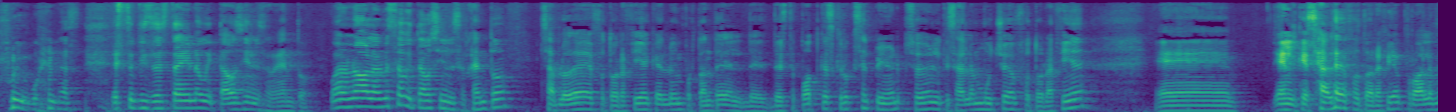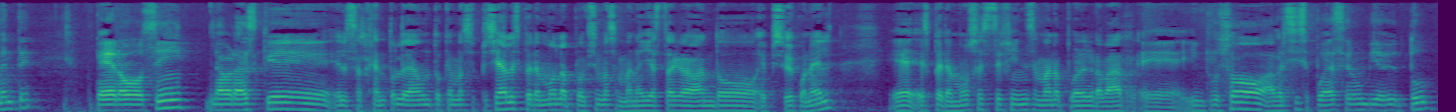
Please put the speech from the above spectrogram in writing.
muy buenas. Este episodio está bien aguitado sin el sargento. Bueno, no, no está aguitado sin el sargento se habló de fotografía, que es lo importante de, de, este podcast. Creo que es el primer episodio en el que se habla mucho de fotografía. Eh, en el que se habla de fotografía probablemente. Pero sí, la verdad es que el sargento le da un toque más especial. Esperemos la próxima semana ya estar grabando episodio con él. Eh, esperemos este fin de semana poder grabar. Eh, incluso a ver si se puede hacer un video de YouTube.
